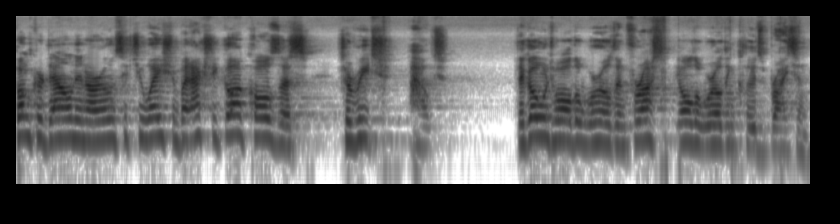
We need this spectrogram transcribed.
bunker down in our own situation. But actually, God calls us to reach out, to go into all the world. And for us, all the world includes Brighton.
